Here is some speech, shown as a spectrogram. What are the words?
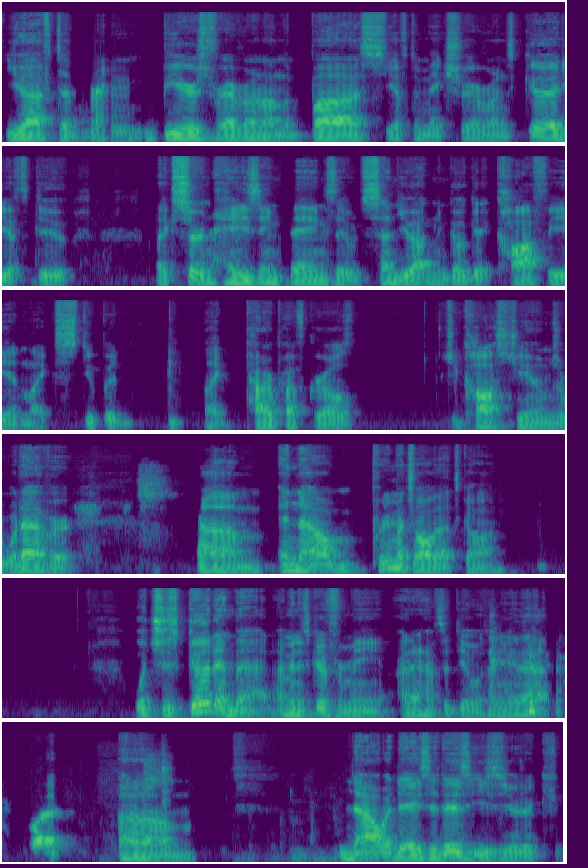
you have to bring beers for everyone on the bus. You have to make sure everyone's good. You have to do like certain hazing things. They would send you out and go get coffee and like stupid like Powerpuff Girls costumes or whatever. Um, and now pretty much all that's gone, which is good and bad. I mean, it's good for me. I didn't have to deal with any of that. but um, nowadays it is easier to c-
